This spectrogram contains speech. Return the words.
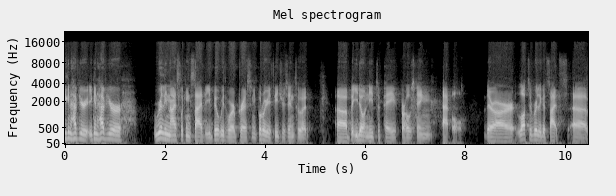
you can have your, you can have your really nice looking site that you built with WordPress and you put all your features into it, uh, but you don't need to pay for hosting at all. There are lots of really good sites, uh,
